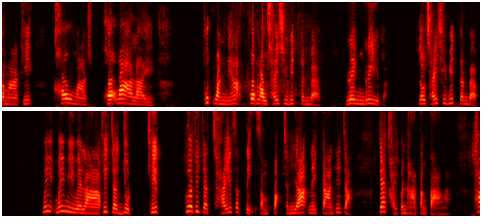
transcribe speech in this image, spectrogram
สมาธิเข้ามา เพราะว่าอะไร ทุกวันนี้พวกเราใช้ชีวิตกันแบบ เร่งรีบอะเราใช้ชีวิตกันแบบ ไม่ไม่มีเวลาที่จะหยุดคิด เพื่อที่จะใช้สติสัมปชัญญะในการที่จะแก้ไขปัญหาต่างๆอะถ้า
